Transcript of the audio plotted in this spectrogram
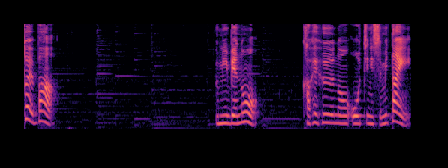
例えば海辺のカフェ風のお家に住みたい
